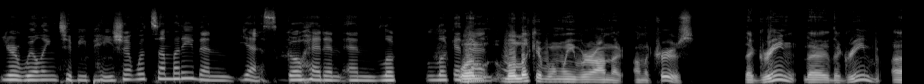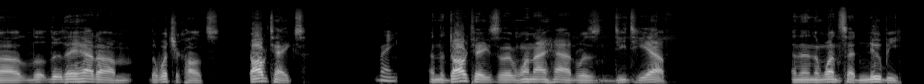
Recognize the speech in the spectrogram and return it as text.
you're willing to be patient with somebody, then yes, go ahead and and look look at Well, that. well, look at when we were on the on the cruise, the green, the the green, uh, the, the- they had um the what you call it, dog tags, Right, and the dog tags, the one I had was DTF, and then the one said newbie,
